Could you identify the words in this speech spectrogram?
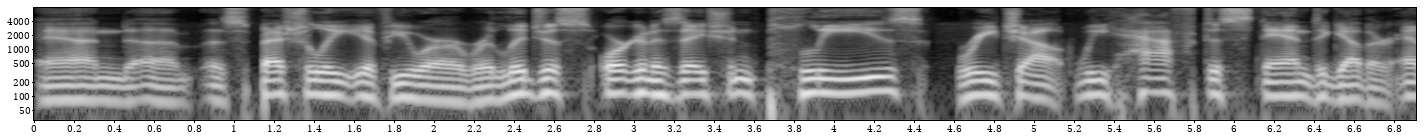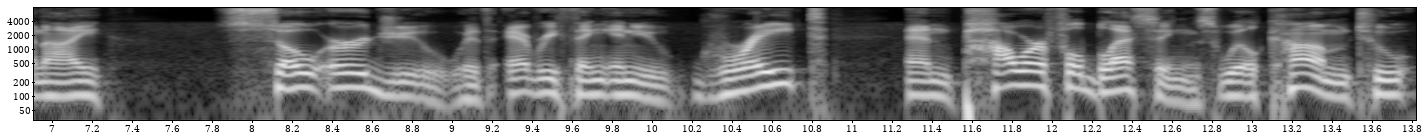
and uh, especially if you are a religious organization, please reach out. We have to stand together. And I so urge you with everything in you. Great and powerful blessings will come to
